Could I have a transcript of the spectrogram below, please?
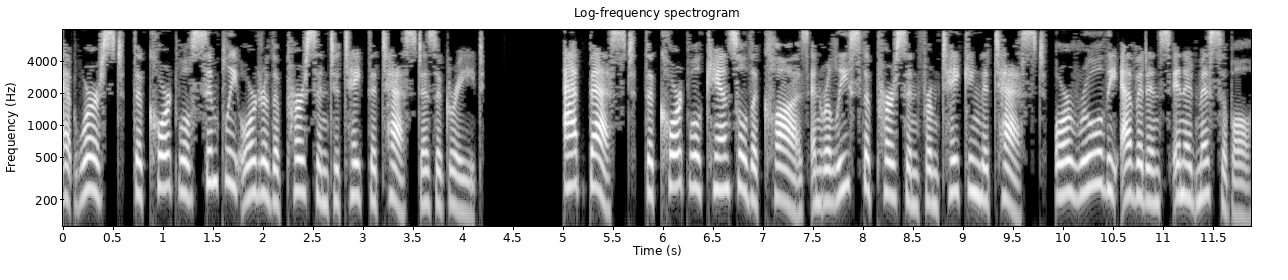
at worst, the court will simply order the person to take the test as agreed. At best, the court will cancel the clause and release the person from taking the test, or rule the evidence inadmissible.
